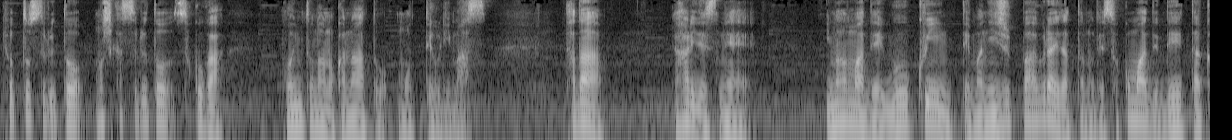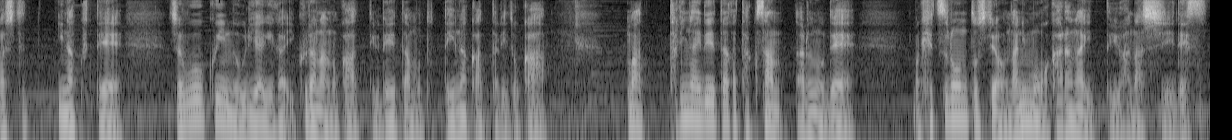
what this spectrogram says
ひょっとするともしかするとそこがポイントなのかなと思っております。ただやはりですね今までウォークインってま20%ぐらいだったのでそこまでデータ化していなくてじゃあウォークインの売り上げがいくらなのかっていうデータも取っていなかったりとかまあ足りないデータがたくさんあるので、まあ、結論としては何もわからないという話です。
